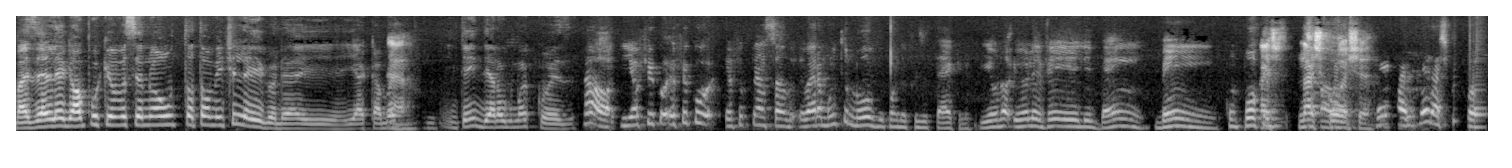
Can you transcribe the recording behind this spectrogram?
Mas é legal porque você não é um totalmente leigo, né? E, e acaba é. entendendo alguma coisa. Não, e eu fico, eu fico, eu fico pensando, eu era muito novo quando eu fiz o técnico. E eu, eu levei ele bem, bem, com poucas. Nas, nas coxas. Bem, bem nas coxas.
